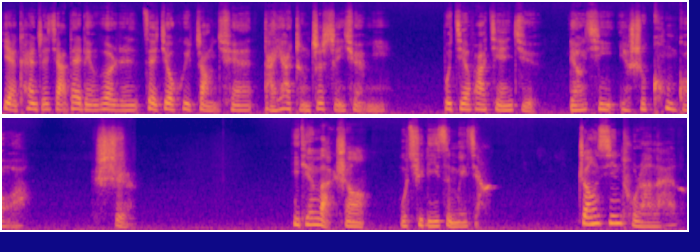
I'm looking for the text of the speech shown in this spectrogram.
眼看着贾带领恶人在教会掌权，打压整治神选民，不揭发检举，良心也是空空啊。是。一天晚上，我去李姊妹家，张鑫突然来了，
